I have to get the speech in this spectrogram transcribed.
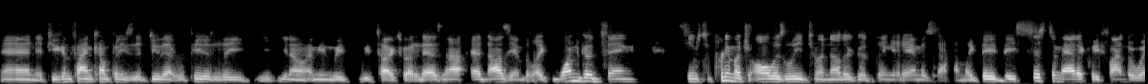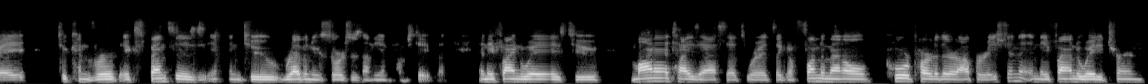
and if you can find companies that do that repeatedly, you know, I mean, we've we've talked about it as not ad nauseum, but like one good thing seems to pretty much always lead to another good thing at Amazon. Like they they systematically find a way to convert expenses into revenue sources on the income statement, and they find ways to monetize assets where it's like a fundamental core part of their operation, and they find a way to turn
